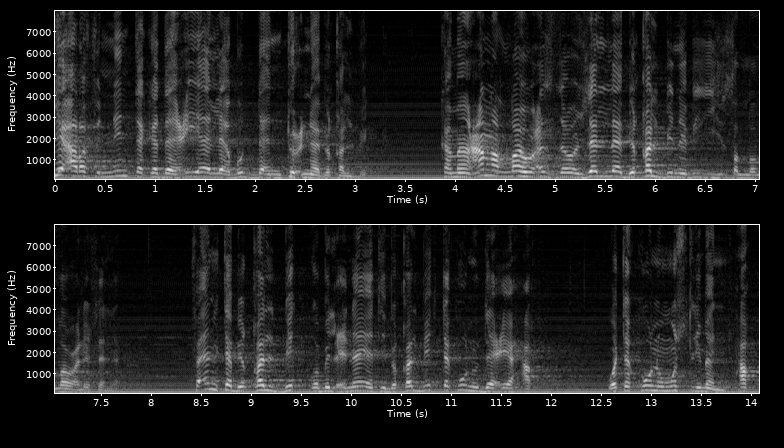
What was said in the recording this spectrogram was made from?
تعرف إن أنت كداعية لابد أن تعنى بقلبك. كما عنى الله عز وجل بقلب نبيه صلى الله عليه وسلم. فأنت بقلبك وبالعناية بقلبك تكون داعية حق وتكون مسلما حق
